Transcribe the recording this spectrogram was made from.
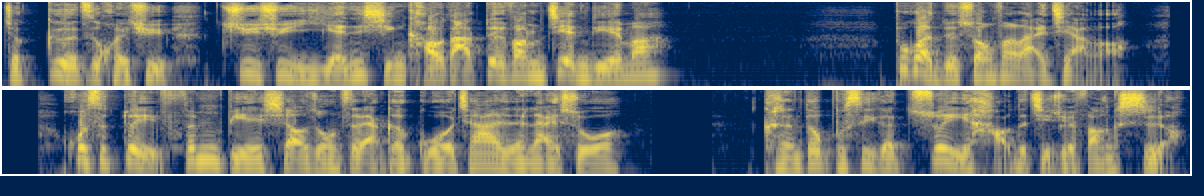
就各自回去继续严刑拷打对方的间谍吗？不管对双方来讲哦，或是对分别效忠这两个国家的人来说。可能都不是一个最好的解决方式哦。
